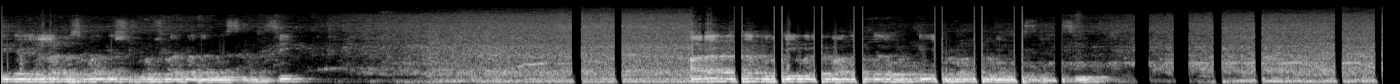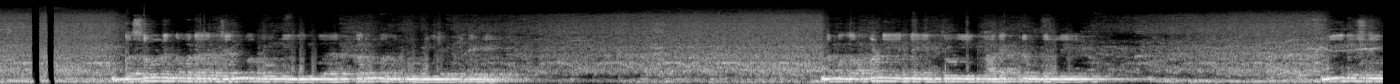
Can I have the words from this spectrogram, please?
ಈಗ ಎಲ್ಲ ಶಿವಶ್ವರನ್ನ ಸ್ಮರಿಸಿ ಆರಾಧ್ಯ ಗುರುದೇವರ ಪಾದದ ಭಕ್ತಿಯ ಪ್ರಣಾಮಗಳನ್ನು ಸಲ್ಲಿಸಿ ಬಸವಣ್ಣನವರ ಜನ್ಮಭೂಮಿಯಿಂದ ಕರ್ಮದ ಭೂಮಿಯ ಕಡೆಗೆ ನಮಗಪ್ಪಣೆಯನ್ನ ಇದ್ದು ಈ ಕಾರ್ಯಕ್ರಮದಲ್ಲಿ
